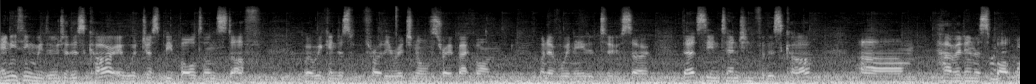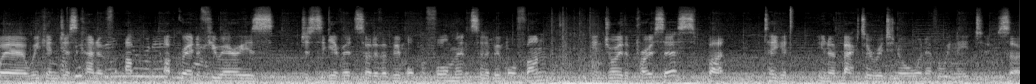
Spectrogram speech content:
anything we do to this car, it would just be bolt-on stuff where we can just throw the original straight back on whenever we needed to. So that's the intention for this car. Um, have it in a spot where we can just kind of up, upgrade a few areas just to give it sort of a bit more performance and a bit more fun. Enjoy the process, but take it you know back to original whenever we need to. So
